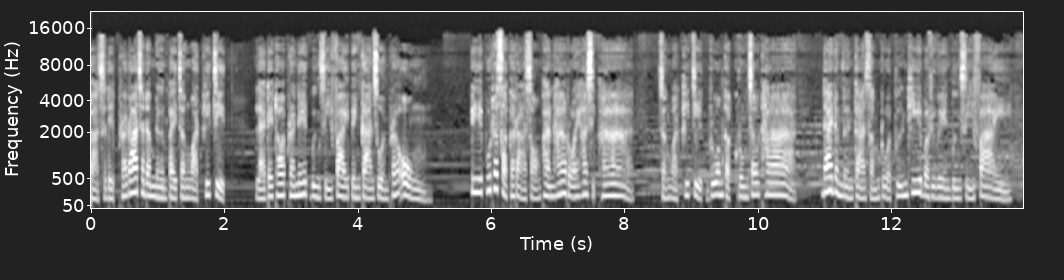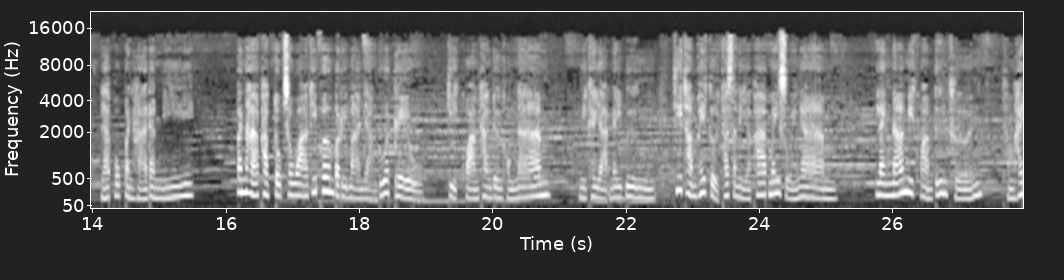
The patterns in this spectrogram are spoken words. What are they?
กาสเสด็จพระราชดำเนินไปจังหวัดพิจิตร และได้ทอดพระเนตรบึงสีไฟเป็นการส่วนพระองค์ ปีพุทธศักราช 2555 จังหวัดพิจิตรร่วมกับกรมเจ้าท่า ได้ดำเนินการสำรวจพื้นที่บริเวณบึงสีไฟ และพบปัญหาดังนี้ ปัญหาผักตบชวาที่เพิ่มปริมาณอย่างรวดเร็ว กีดขวางทางเดินของน้ำมีขยะในบึงที่ทำให้เกิดทัศนียภาพไม่สวยงาม แหล่งน้ำมีความตื้นเขินทำให้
